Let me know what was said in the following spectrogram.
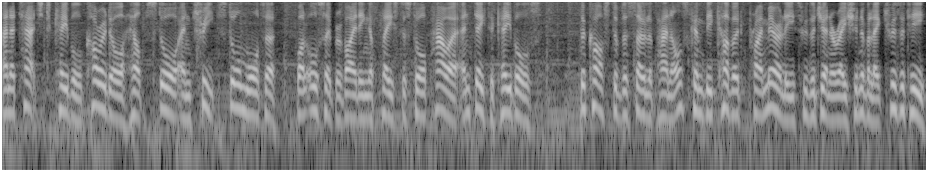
An attached cable corridor helps store and treat stormwater while also providing a place to store power and data cables. The cost of the solar panels can be covered primarily through the generation of electricity,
